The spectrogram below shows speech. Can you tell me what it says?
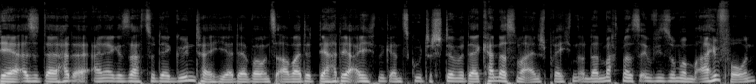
der, also da hat einer gesagt, so der Günther hier, der bei uns arbeitet, der hat ja eigentlich eine ganz gute Stimme, der kann das mal einsprechen und dann macht man das irgendwie so mit dem iPhone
